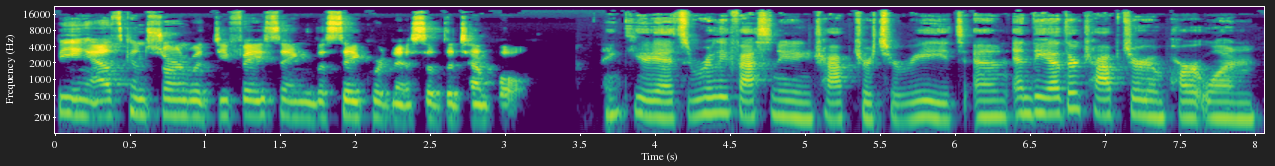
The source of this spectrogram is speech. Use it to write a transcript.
being as concerned with defacing the sacredness of the temple. Thank you. Yeah, it's a really fascinating chapter to read. And and the other chapter in part one,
